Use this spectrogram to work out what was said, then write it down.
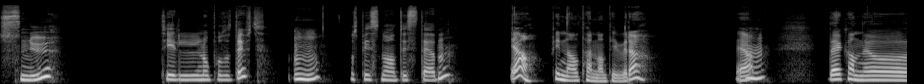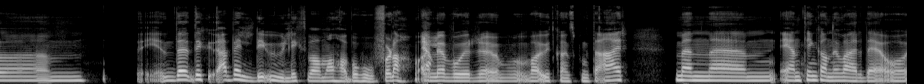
snu til noe positivt, Mhm. og spise noe annet isteden. Ja, finne alternativer, ja. Ja. Mhm. Det kan jo um, det, det er veldig ulikt hva man har behov for, da. Eller hvor, hva utgangspunktet er. Men én ting kan jo være det å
